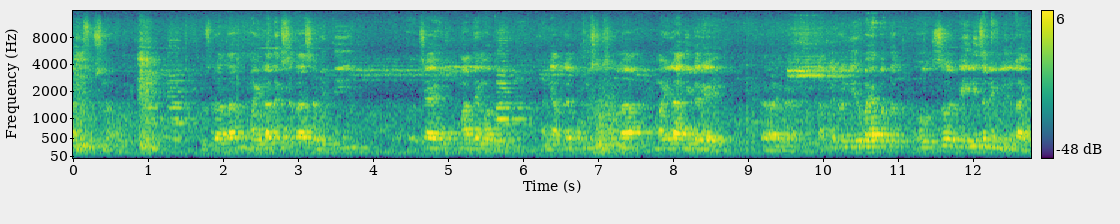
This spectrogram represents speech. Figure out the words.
आणि सूचना दुसरं आता महिला दक्षता समितीच्या माध्यमातून आणि आपल्या पोलीस स्टेशनला महिला अधिकारी आहेत कराळे मॅडम. आपल्याकडे निर्भया पद्धत रोजचं डेलीचं नेमलेलं आहे.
